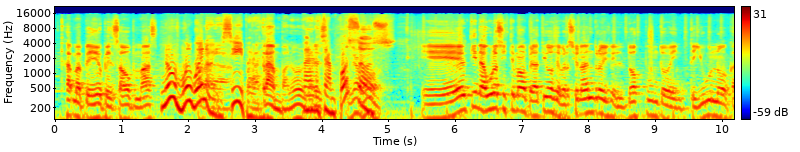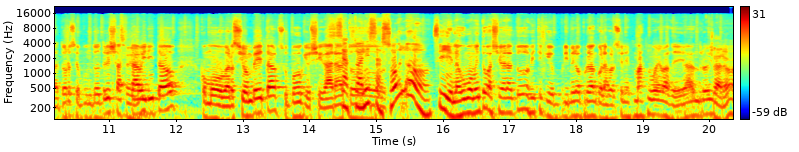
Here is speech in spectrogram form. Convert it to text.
está más medio pensado más No, muy bueno. Para- y sí, para, para trampa, ¿no? Para los tramposos. Eh, tiene algunos sistemas operativos de versión Android, el 2.21, 14.3 ya Sí. está habilitado como versión beta, supongo que llegará ¿Se a actualiza todos. solo? Sí, en algún momento va a llegar a todos, viste que primero prueban con las versiones más nuevas de Android Claro.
